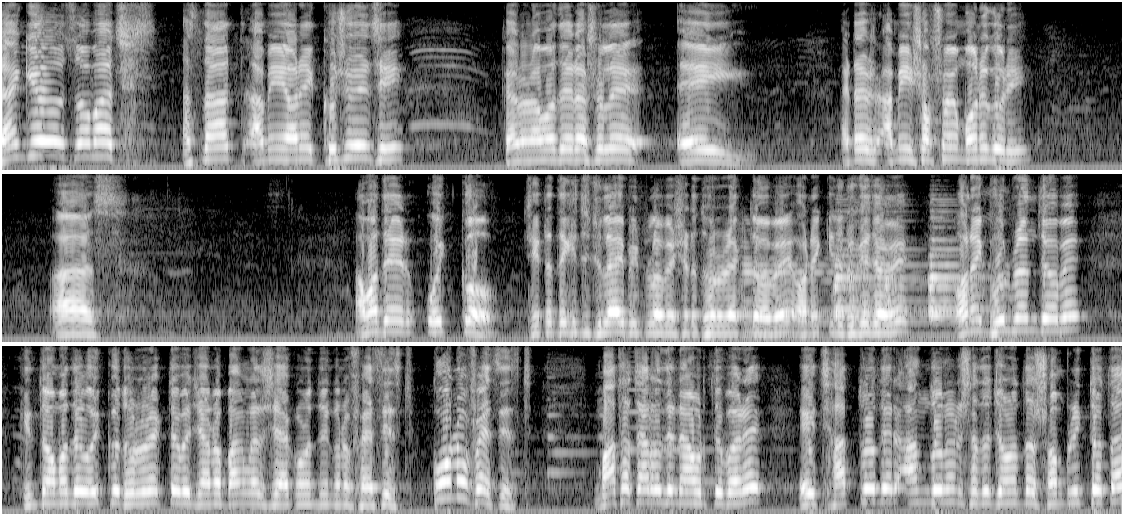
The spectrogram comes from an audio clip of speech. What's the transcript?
Thank you so much আসনাদ আমি অনেক খুশি হয়েছি, কারণ আমাদের আসলে এই এটা আমি সবসময় মনে করি আমাদের ঐক্য, যেটা দেখেছি জুলাই বিপ্লবে, সেটা ধরে রাখতে হবে। অনেক কিছু ঢুকে যাবে, অনেক ভুল ভ্রান্তি হবে, কিন্তু আমাদের ঐক্য ধরে রাখতে হবে যেন বাংলাদেশে আর কোনোদিন কোনো ফ্যাসিস্ট কোনো ফ্যাসিস্ট মাথা চারাতে না উঠতে পারে। এই ছাত্রদের আন্দোলনের সাথে জনতার সম্পৃক্ততা,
